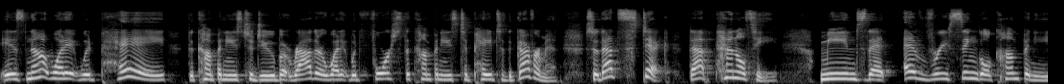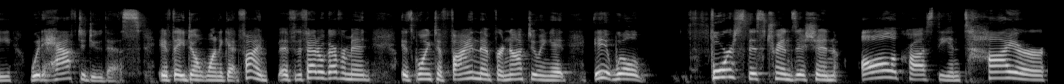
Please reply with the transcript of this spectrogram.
is not what it would pay the companies to do, but rather what it would force the companies to pay to the government. So that stick, that penalty means that every single company would have to do this if they don't want to get fined. If the federal government is going to fine them for not doing it, it will force this transition all across the entire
